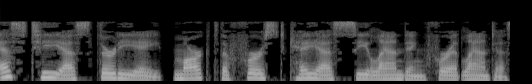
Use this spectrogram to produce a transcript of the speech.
STS-38 marked the first KSC landing for Atlantis,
